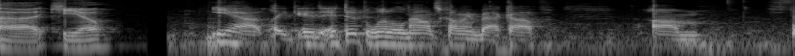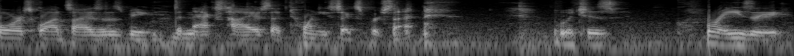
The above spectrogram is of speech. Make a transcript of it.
uh Keo. Yeah, like it, it dipped a little. Now it's coming back up. Um, four squad sizes being the next highest at 26%, which is crazy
